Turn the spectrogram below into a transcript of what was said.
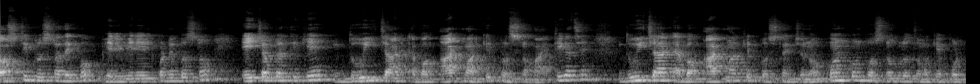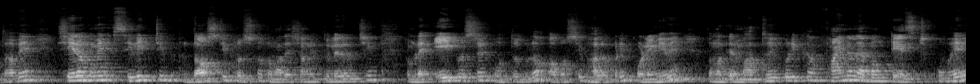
দশটি প্রশ্ন দেখব ভেরি ভেরি ইম্পর্টেন্ট প্রশ্ন, এই চ্যাপ্টার থেকে দুই, চার এবং আট মার্কের প্রশ্ন হয়, ঠিক আছে? দুই, চার এবং আট মার্কের প্রশ্নের জন্য কোন কোন প্রশ্নগুলো তোমাকে পড়তে হবে। সেরকমই সিলেক্টিভ দশটি প্রশ্ন তোমাদের সামনে তুলে ধরছি। তোমরা এই প্রশ্নের উত্তরগুলো অবশ্যই ভালো করে পড়ে নেবে। তোমাদের মাধ্যমিক পরীক্ষা ফাইনাল এবং টেস্ট উভয়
